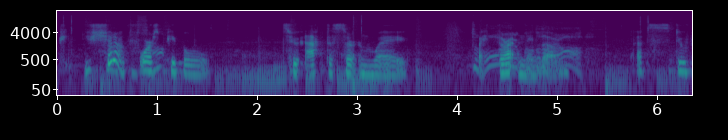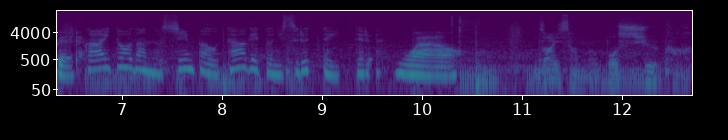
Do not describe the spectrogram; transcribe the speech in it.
Pe- you shouldn't force people to act a certain way. ど By ういう threatening ことだよ That's stupid. 怪盗団の審判をターゲットにするって言ってる Wow. 財産の没収か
